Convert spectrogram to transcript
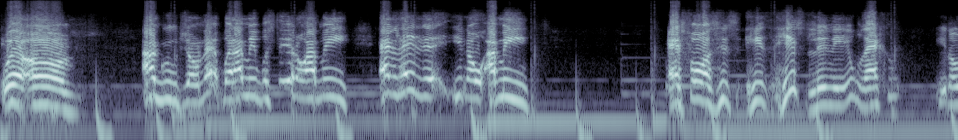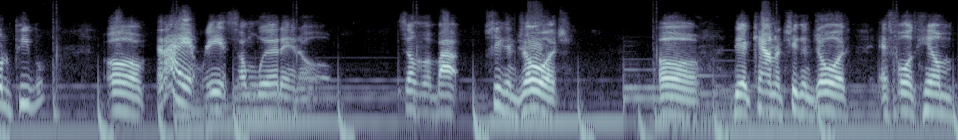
Well, um, I agree with you on that, but I mean, but still, though, I mean, as hated, you know, I mean, as far as his his his lineage, it was accurate. You know, the people. Um, and I had read somewhere that uh, something about Chicken George, uh, the account of Chicken George, as far as him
